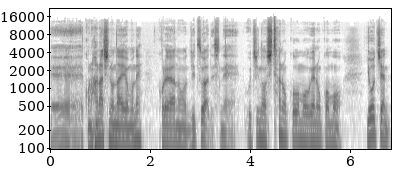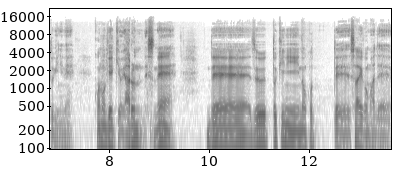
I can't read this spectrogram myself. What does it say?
えー、この話の内容もねこれあの実はですねうちの下の子も上の子も幼稚園の時にねこの劇をやるんですね。でずっと木に残って最後まで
